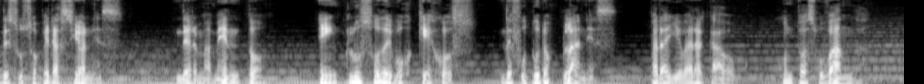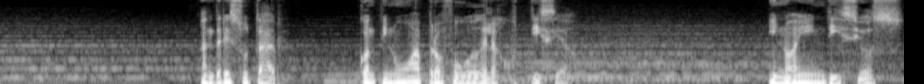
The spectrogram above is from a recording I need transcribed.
de sus operaciones, de armamento e incluso de bosquejos de futuros planes para llevar a cabo junto a su banda. Andrés Sutar continúa prófugo de la justicia y no hay indicios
